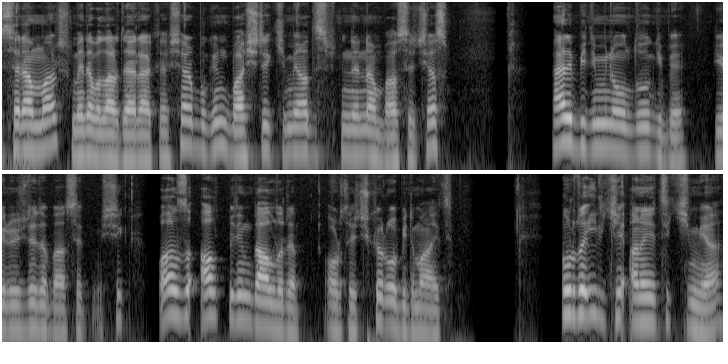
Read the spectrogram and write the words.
selamlar, merhabalar değerli arkadaşlar. Bugün başta kimya disiplinlerinden bahsedeceğiz. Her bilimin olduğu gibi biyolojide de bahsetmiştik. Bazı alt bilim dalları ortaya çıkıyor o bilime ait. Burada ilki analitik kimya,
